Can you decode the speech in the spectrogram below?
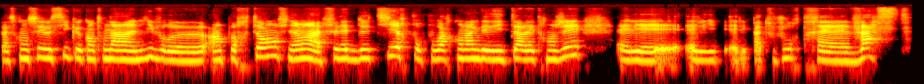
Parce qu'on sait aussi que quand on a un livre euh, important, finalement, la fenêtre de tir pour pouvoir convaincre des éditeurs étrangers, elle n'est elle est, elle est pas toujours très vaste.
